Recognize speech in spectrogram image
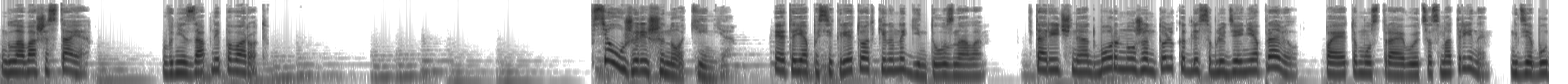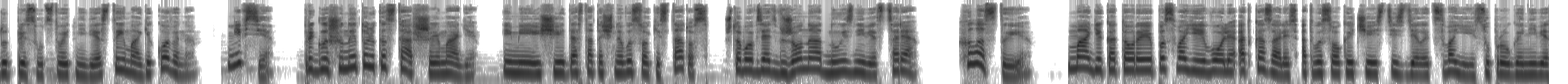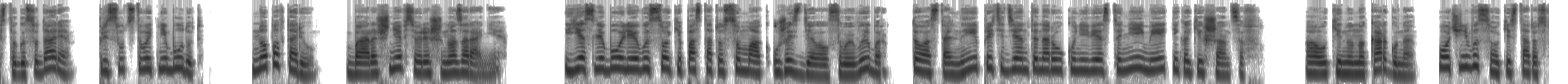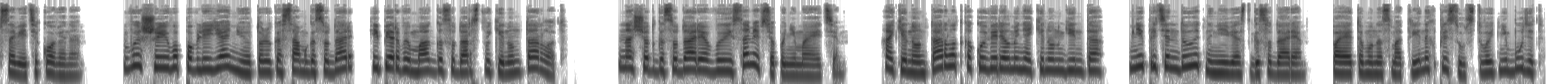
Глава шестая. Внезапный поворот. Все уже решено, Кинья. Это я по секрету от Кинуна Гинта узнала. Вторичный отбор нужен только для соблюдения правил, поэтому устраиваются смотрины, где будут присутствовать невесты и маги Ковина. Не все. Приглашены только старшие маги, имеющие достаточно высокий статус, чтобы взять в жены одну из невест царя. Холостые. Маги, которые по своей воле отказались от высокой чести сделать своей супругой невесту государя, присутствовать не будут. Но, повторю, барышня все решено заранее. Если более высокий по статусу маг уже сделал свой выбор, то остальные претенденты на руку невесты не имеют никаких шансов. А у Кинуна Каргуна очень высокий статус в Совете Ковина. Выше его по влиянию только сам государь и первый маг государства Кинун Тарлот. Насчет государя вы и сами все понимаете. А Кинун Тарлот, как уверил меня Кинун Гинта, не претендует на невест государя, поэтому на смотринах присутствовать не будет.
